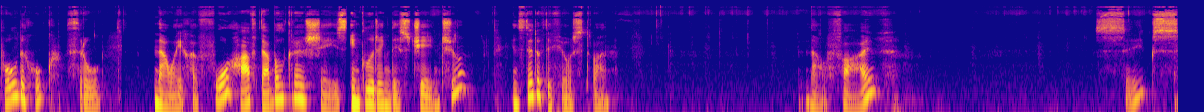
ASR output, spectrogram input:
pull the hook through. Now I have four half double crochets, including this chain two, instead of the first one. Now five, six,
